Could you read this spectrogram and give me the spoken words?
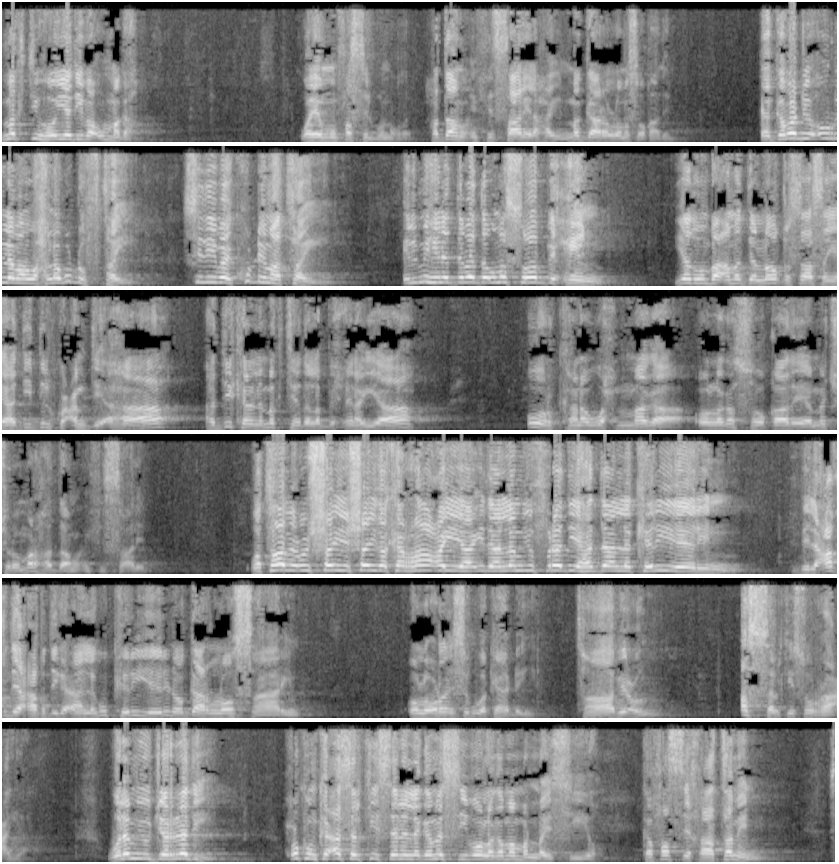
magtii hooyadiibaa u maga. Waayo munfasil buu noqday. Haddaanu infisaali lahayn ma gaara looma soo qaadin. Ee gabadhii urle baa wax lagu dhuftay sidiibay ku dhimatay. Ilmihiina dabadda uma soo bixin. Yaduunbaa ama dee loo qisaasaya haddii dilku camdi ahaa haddii kalena magteeda la bixinayaa uurkana wax maga oo laga soo qaadayaa ma jiro mar haddaanu infisaalin. Wa taabicu shayi shayga ka raacaya idaa lam yufradi haddaan la keli yeelin bilcaqdi caqdiga aan lagu keli yeelin oo gaar loo saarin oo la odhan isagu waa ka hadhan yahi taabicun asalkiisuu raacaya. Walam yujaradi xukunka asalkiisana lagama siibo lagama madhnaysiiyo ka fasi khaatamin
